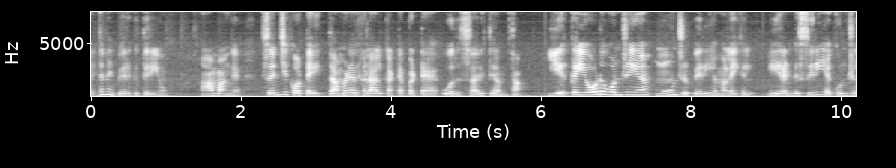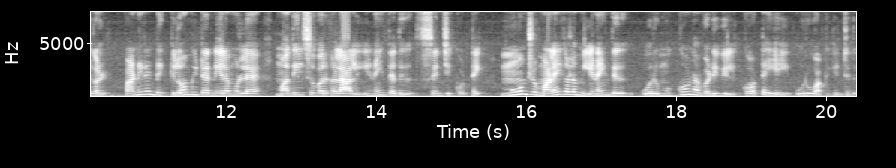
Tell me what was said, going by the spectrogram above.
எத்தனை பேருக்கு தெரியும்? ஆமாங்க. செஞ்சிக்கோட்டை தமிழர்களால் கட்டப்பட்ட ஒரு சரித்திரம்தான். இயற்கையோடு ஒன்றிய மூன்று பெரிய மலைகள் இரண்டு சிறிய குன்றுகள் பன்னிரண்டு கிலோமீட்டர் நீளமுள்ள மதில் சுவர்களால் இணைந்தது செஞ்சிக்கோட்டை. மூன்று மலைகளும் இணைந்து ஒரு முக்கோண வடிவில் கோட்டையை உருவாக்குகின்றது.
